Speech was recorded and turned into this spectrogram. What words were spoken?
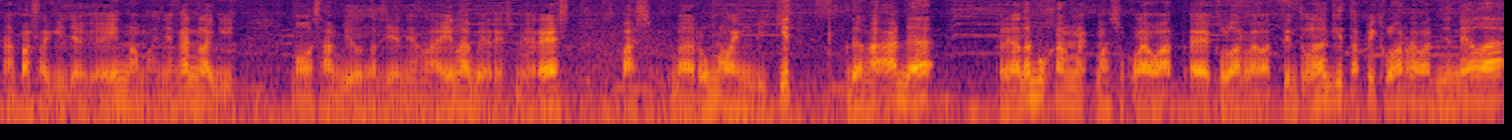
Nah pas lagi jagain mamanya kan lagi mau sambil ngerjain yang lain lah beres-beres. Pas baru meleng dikit udah nggak ada. Ternyata bukan masuk lewat eh keluar lewat pintu lagi tapi keluar lewat jendela.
